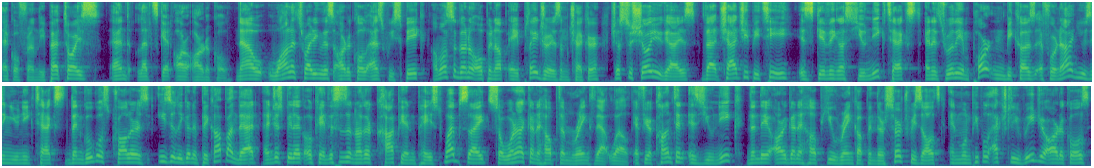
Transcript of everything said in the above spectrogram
eco-friendly pet toys and let's get our article. Now, while it's writing this article as we speak, I'm also going to open up a plagiarism checker just to show you guys that ChatGPT is giving us unique text and it's really important because if we're not using unique text, then Google's crawler is easily going to pick up on that and just be like, okay, this is another copy and paste website, so we're not going to help them rank that well. If your content is unique, then they are going to help you rank up in their search results. And when people actually read your articles,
